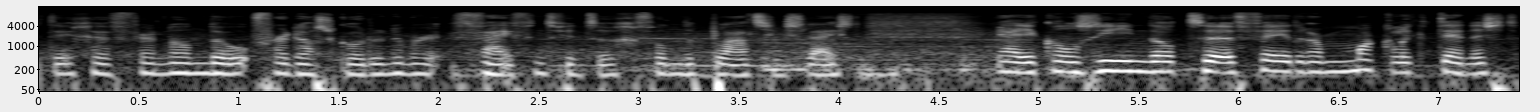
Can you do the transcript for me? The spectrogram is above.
6-4 tegen Fernando Verdasco, de nummer 25 van de plaatsingslijst. Ja, je kan zien dat uh, Federer makkelijk tennist.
